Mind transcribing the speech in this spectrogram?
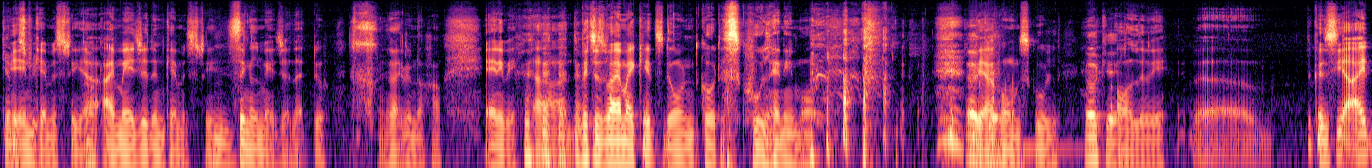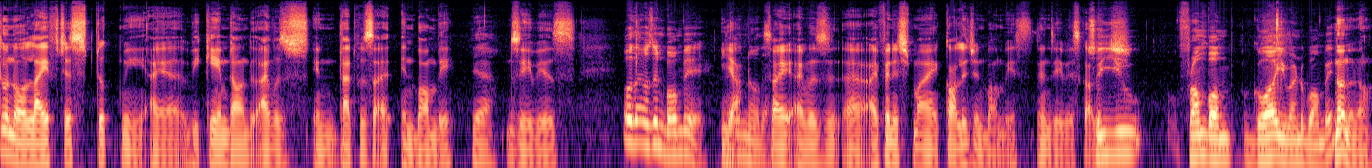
chemistry. in chemistry, yeah. Okay. I majored in chemistry, Hmm. single major that too. I don't know how. Anyway, uh, which is why my kids don't go to school anymore. They are Okay. homeschooled Okay. all the way. Uh, because yeah, I don't know. Life just took me. I uh, we came down to. I was in that was uh, in Bombay, Yeah. Xavier's. Oh, that was in Bombay. I yeah. didn't know that. So I, I was uh, I finished my college in Bombay, in Xavier's College. So you from Bom- Goa, you went to Bombay? No, no, no.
